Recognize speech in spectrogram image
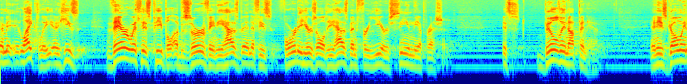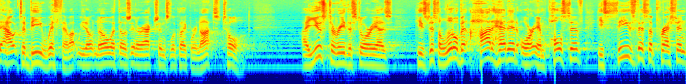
I mean, likely he's there with his people observing. He has been, if he's 40 years old, he has been for years seeing the oppression. It's building up in him. And he's going out to be with them. We don't know what those interactions look like, we're not told. I used to read the story as he's just a little bit hot headed or impulsive. He sees this oppression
